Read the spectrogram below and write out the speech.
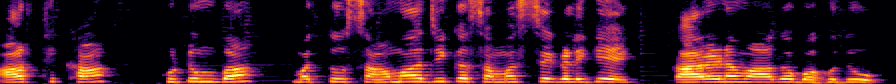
ಆರ್ಥಿಕ, ಕುಟುಂಬ ಮತ್ತು ಸಾಮಾಜಿಕ ಸಮಸ್ಯೆಗಳಿಗೆ ಕಾರಣವಾಗಬಹುದು.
